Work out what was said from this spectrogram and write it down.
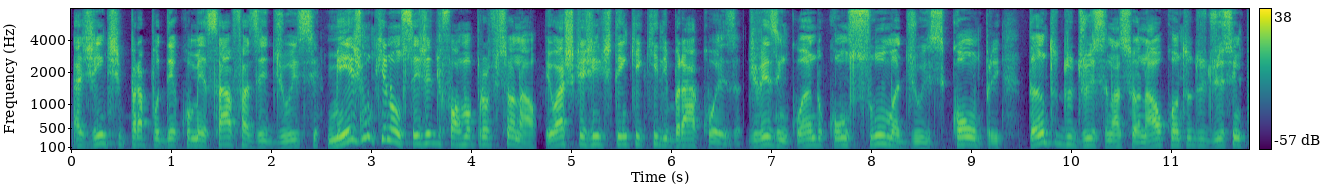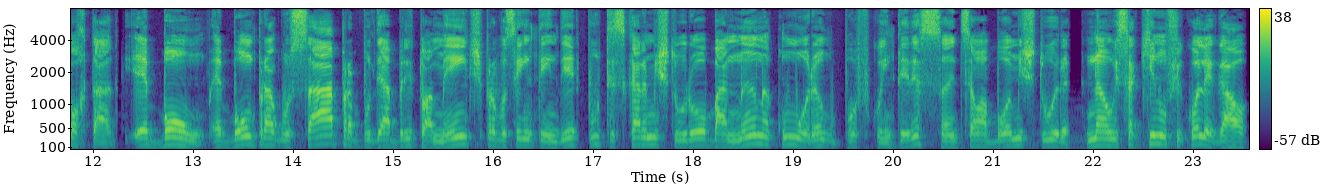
a gente, para poder começar a fazer juice, mesmo que não seja de forma profissional, eu acho que a gente tem que equilibrar a coisa. De vez em quando, consuma juice, compre tanto do juice nacional quanto do juice importado. É bom, é bom para aguçar, para poder abrir tua mente, para você entender. Puta, esse cara misturou banana com morango. Pô, ficou interessante, isso é uma boa mistura. Não, isso aqui não ficou legal.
